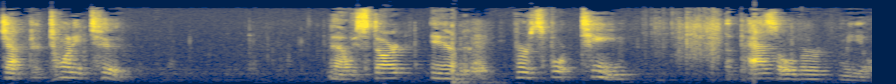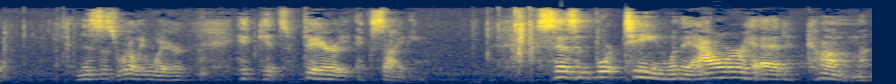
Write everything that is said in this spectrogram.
chapter 22. Now we start in verse 14, the Passover meal. And this is really where it gets very exciting It says in 14, when the hour had come,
